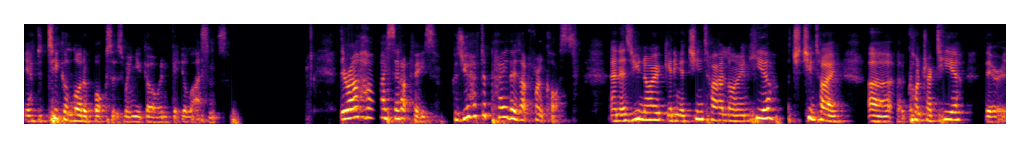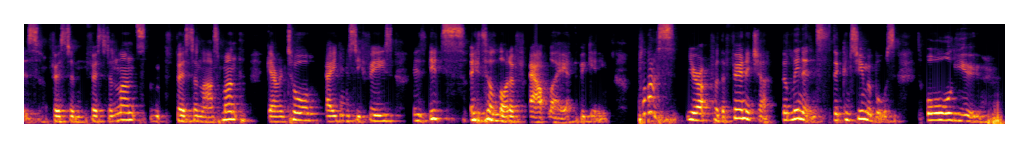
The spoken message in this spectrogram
you have to tick a lot of boxes when you go and get your license. There are high setup fees because you have to pay those upfront costs. And as you know, getting a Chintai loan here, a Chintai uh, contract here, there is first and first and last, first and last month, guarantor, agency fees. It's, it's it's a lot of outlay at the beginning. Plus, you're up for the furniture, the linens, the consumables. It's all you.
